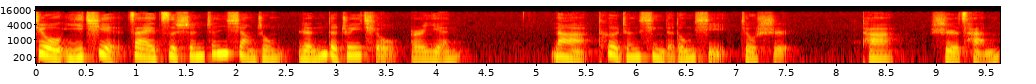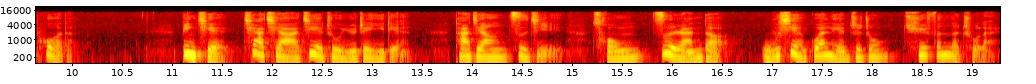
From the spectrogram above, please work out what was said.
就一切在自身真相中人的追求而言，那特征性的东西就是，它是残破的，并且恰恰借助于这一点。他将自己从自然的无限关联之中区分了出来，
